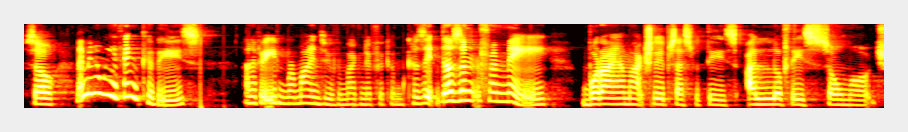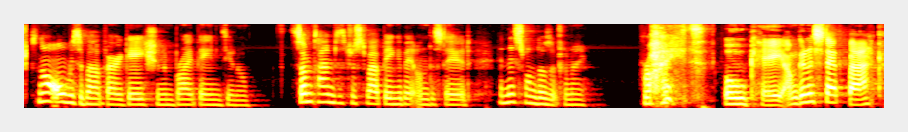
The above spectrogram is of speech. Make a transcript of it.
So let me know what you think of these. And if it even reminds you of a Magnificum. Because it doesn't for me, but I am actually obsessed with these. I love these so much. It's not always about variegation and bright veins, you know. Sometimes it's just about being a bit understated. And this one does it for me. Right, okay, I'm to step back,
